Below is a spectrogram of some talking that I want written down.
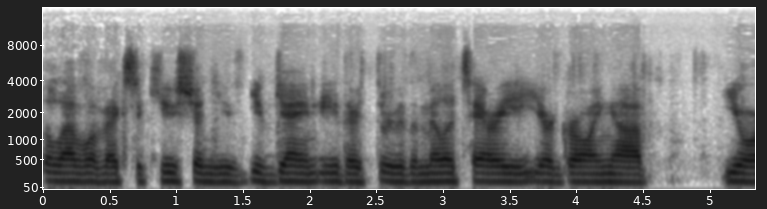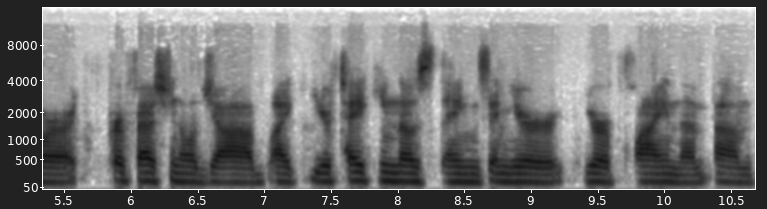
the level of execution you've you've gained either through the military you're growing up your professional job like you're taking those things and you're you're applying them um,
